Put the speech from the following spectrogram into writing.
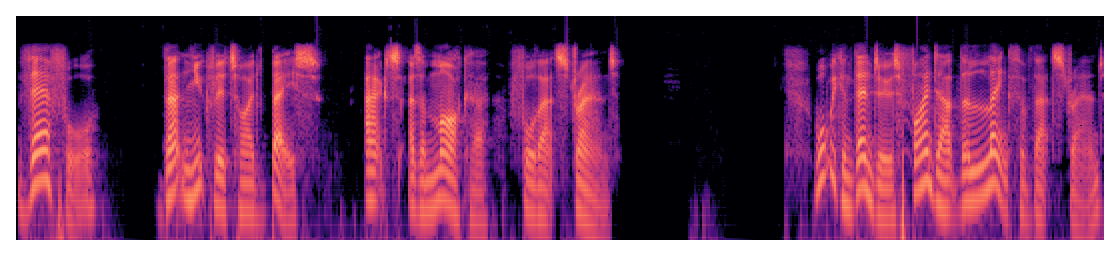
Therefore, that nucleotide base acts as a marker for that strand. What we can then do is find out the length of that strand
